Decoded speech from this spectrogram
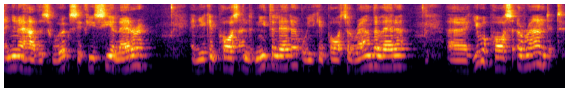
And you know how this works. If you see a ladder and you can pass underneath the ladder or you can pass around the ladder, uh, you will pass around it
